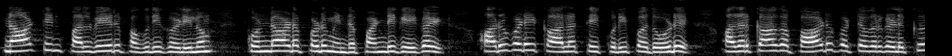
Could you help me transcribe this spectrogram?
நாட்டின் பல்வேறு பகுதிகளிலும் கொண்டாடப்படும் இந்த பண்டிகைகள் அறுவடை காலத்தை குறிப்பதோடு அதற்காக பாடுபட்டவர்களுக்கு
